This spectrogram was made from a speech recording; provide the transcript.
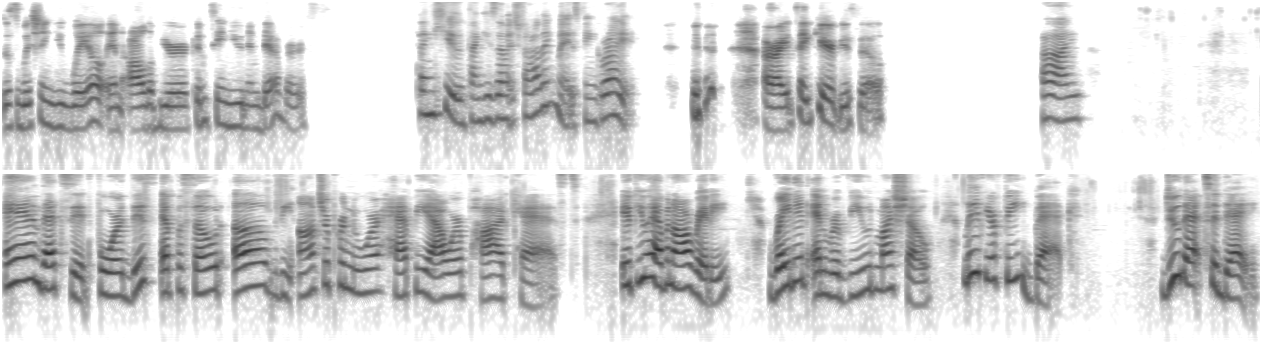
just wishing you well in all of your continued endeavors. Thank you. Thank you so much for having me. It's been great. all right. Take care of yourself. Bye. And that's it for this episode of the Entrepreneur Happy Hour podcast. If you haven't already rated and reviewed my show, leave your feedback. Do that today.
